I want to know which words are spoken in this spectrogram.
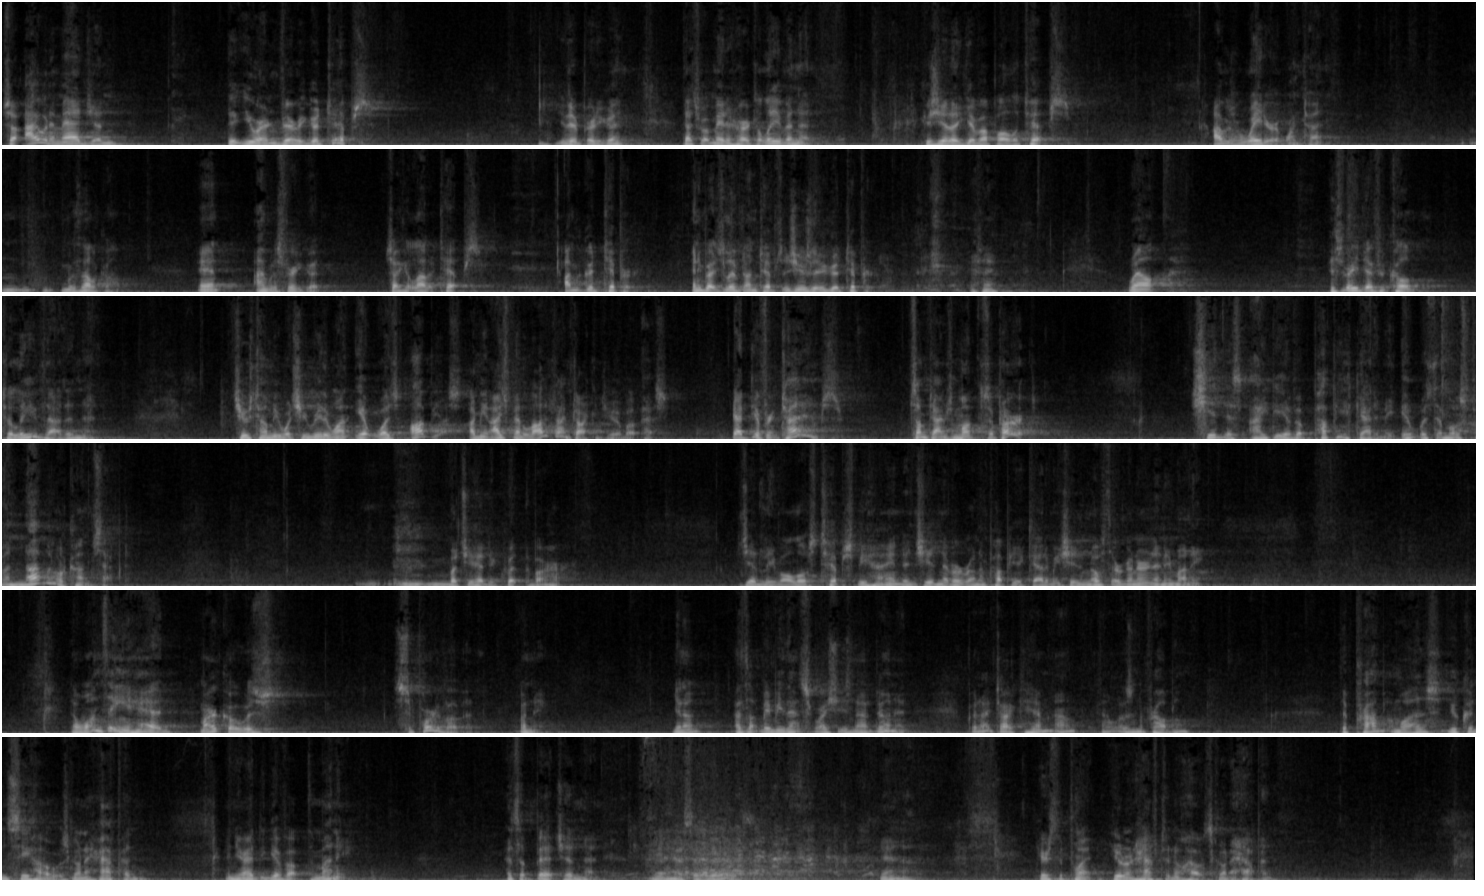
So I would imagine that you earned very good tips. You did pretty good. That's what made it hard to leave, isn't it? because you had to give up all the tips. I was a waiter at one time mm, with alcohol, and I was very good. So I get a lot of tips. I'm a good tipper. Anybody who's lived on tips is usually a good tipper. See? Well, it's very difficult to leave that, isn't it? She was telling me what she really wanted. It was obvious. I mean, I spent a lot of time talking to you about this at different times, sometimes months apart. She had this idea of a puppy academy. It was the most phenomenal concept. But she had to quit the bar. She had to leave all those tips behind, and she had never run a puppy academy. She didn't know if they were going to earn any money. Now, one thing he had, Marco was supportive of it, wasn't he? You know, I thought maybe that's why she's not doing it. But I talked to him, no, that wasn't the problem. The problem was you couldn't see how it was going to happen, and you had to give up the money. It's a bitch, isn't it? Yes, it is. Yeah. Here's the point you don't have to know how it's going to happen.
